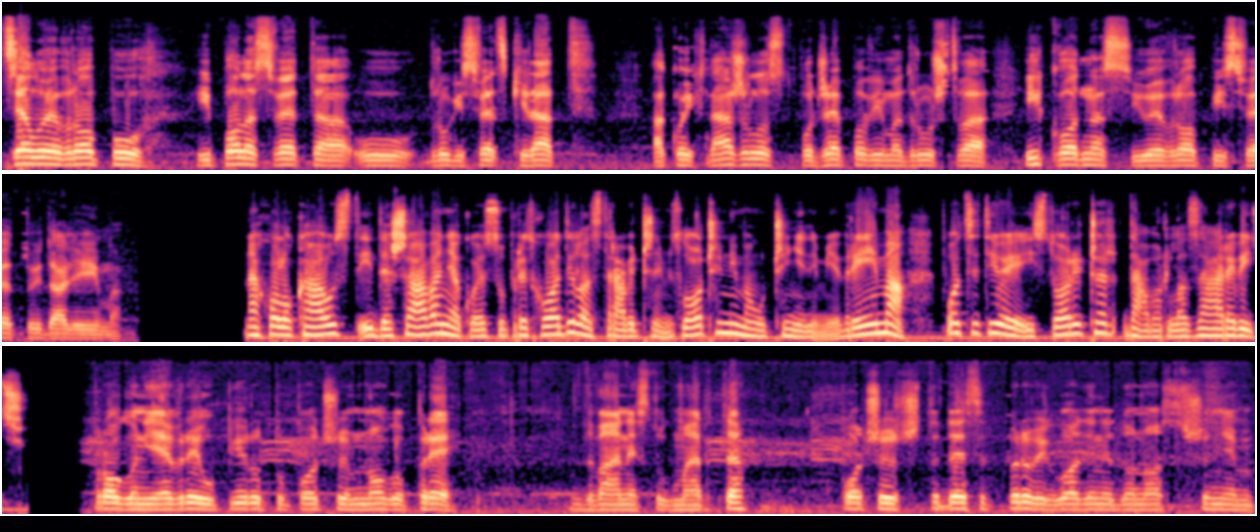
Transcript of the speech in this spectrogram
celu Evropu i pola sveta u drugi svetski rat, a kojih nažalost po džepovima društva i kod nas i u Evropi i svetu i dalje ima. Na holokaust i dešavanja koje su prethodila stravičnim zločinima učinjenim jevrejima podsjetio je istoričar Davor Lazarević. Progon jevreja u Pirotu počeo je mnogo pre 12. marta. Počeo je 1941. godine donošenjem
